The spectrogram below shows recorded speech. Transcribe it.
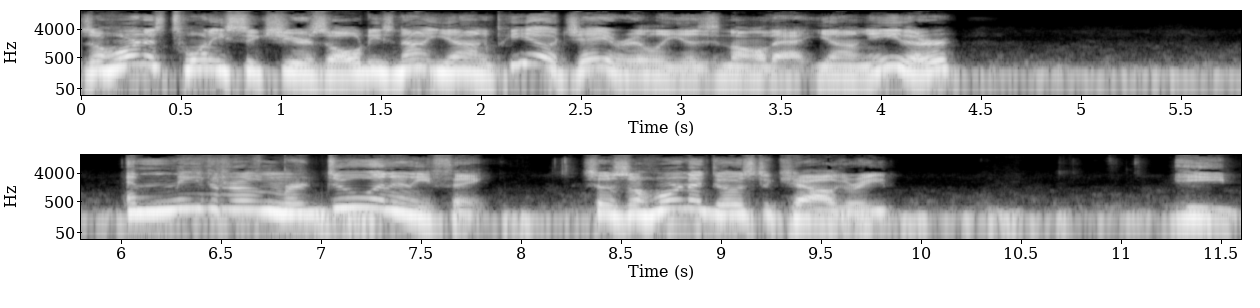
Zohorna's 26 years old. He's not young. POJ really isn't all that young either. And neither of them are doing anything. So Zohorna goes to Calgary. He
